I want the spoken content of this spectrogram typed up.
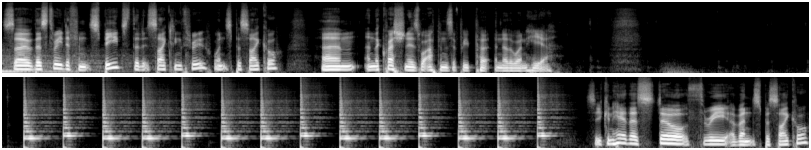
So there's three different speeds that it's cycling through once per cycle. Um, and the question is what happens if we put another one here? So you can hear there's still three events per cycle,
